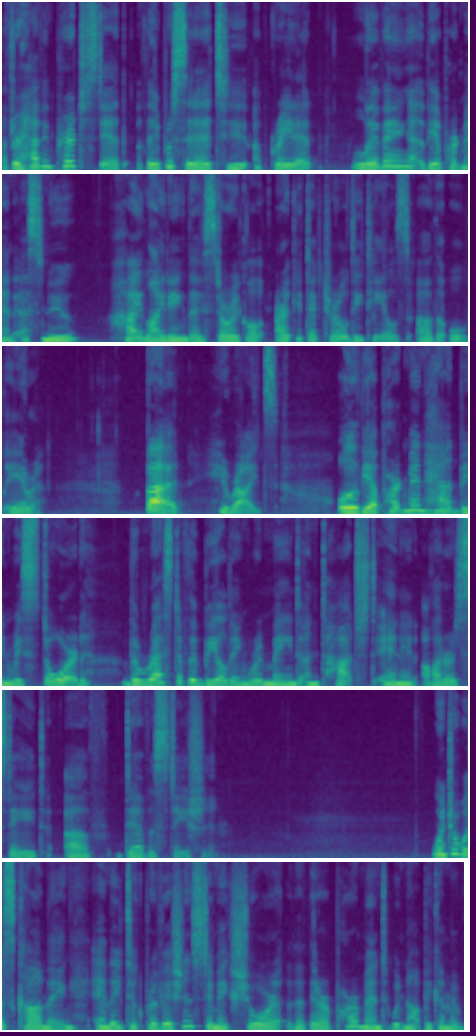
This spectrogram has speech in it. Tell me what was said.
After having purchased it, they proceeded to upgrade it, living the apartment as new highlighting the historical architectural details of the old era. But, he writes, although the apartment had been restored, the rest of the building remained untouched and in utter state of devastation. Winter was coming, and they took provisions to make sure that their apartment would not become a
